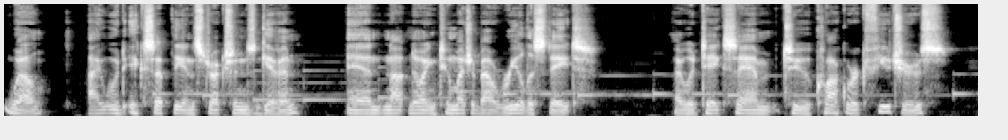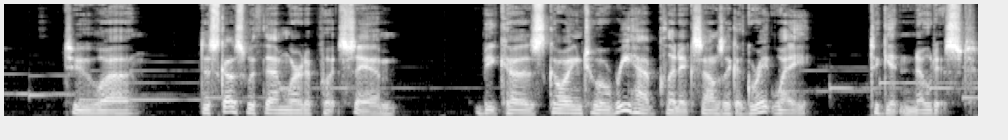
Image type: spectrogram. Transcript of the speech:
Well, I would accept the instructions given, and not knowing too much about real estate, I would take Sam to Clockwork Futures to uh, discuss with them where to put Sam, because going to a rehab clinic sounds like a great way to get noticed.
